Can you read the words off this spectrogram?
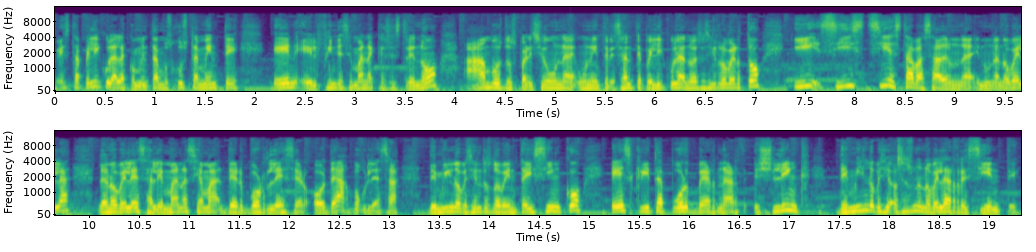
esta película la comentamos justamente en el fin de semana que se estrenó. A ambos nos pareció una, una interesante película, ¿no es así, Roberto? Y sí, sí está basada en una, en una novela. La novela es alemana, se llama Der Borleser o Der Borleser de 1995, escrita por Bernard Schlink de 1900, o sea, es una novela reciente.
